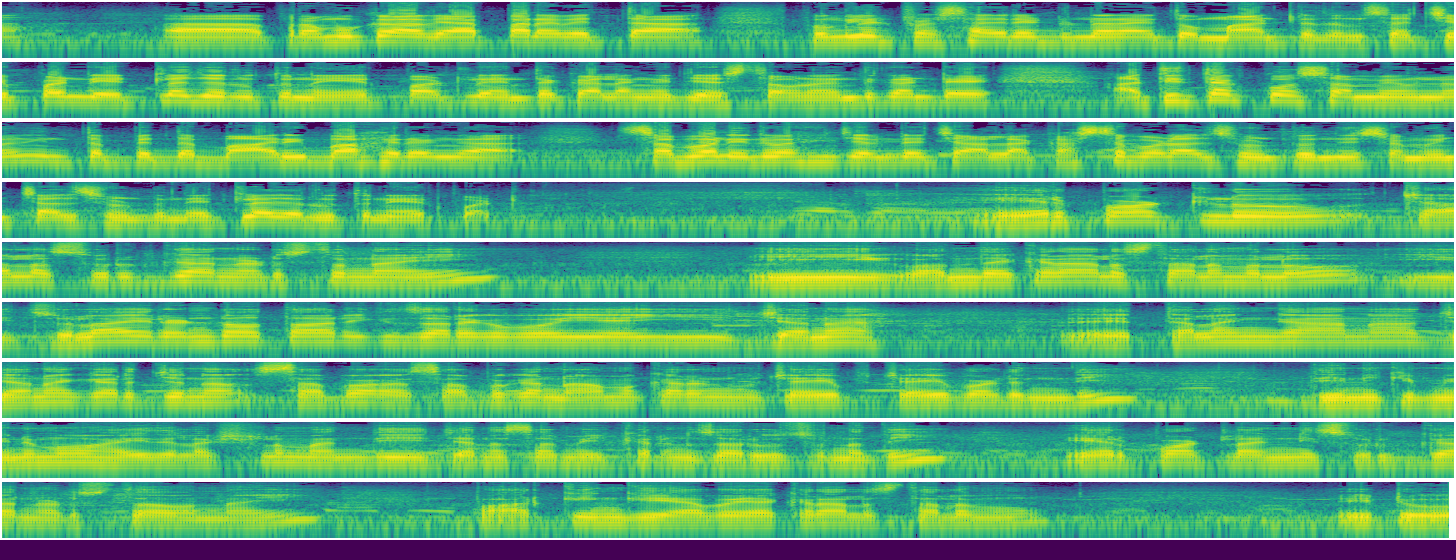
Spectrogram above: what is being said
ప్రముఖ వ్యాపారవేత్త పొంగులేటి ప్రసాద్ రెడ్డి ఉన్నారు ఆయనతో మాట్లాడదాం. సార్ చెప్పండి ఎట్లా జరుగుతున్నాయి ఏర్పాట్లు? ఎంతకాలంగా చేస్తా ఉన్నారు? ఎందుకంటే అతి తక్కువ సమయంలో ఇంత పెద్ద భారీ బహిరంగ సభ నిర్వహించాలంటే చాలా కష్టపడాల్సి ఉంటుంది శ్రమించాల్సి ఉంటుంది. ఎట్లా జరుగుతున్నాయి ఏర్పాట్లు? ఏర్పాట్లు చాలా సురుగ్గా నడుస్తున్నాయి. ఈ వంద ఎకరాల స్థలంలో ఈ జులై రెండో తారీఖు జరగబోయే ఈ జన తెలంగాణ జనగర్జన సభ సభగా నామకరణం చేయ చేయబడింది. దీనికి మినిమం ఐదు లక్షల మంది జన సమీకరణ జరుగుతున్నది. ఏర్పాట్లు అన్నీ నడుస్తూ ఉన్నాయి. పార్కింగ్ యాభై ఎకరాల స్థలము. ఇటు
